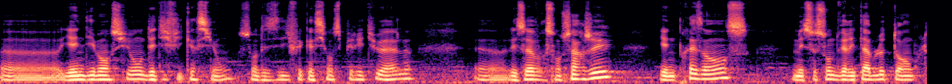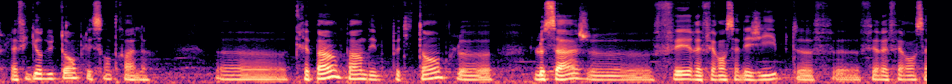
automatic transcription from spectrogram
Euh, il y a une dimension d'édification, ce sont des édifications spirituelles, euh, les œuvres sont chargées, il y a une présence, mais ce sont de véritables temples. La figure du temple est centrale. Euh, Crépin peint des petits temples. Euh, le sage fait référence à l'Égypte, fait référence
